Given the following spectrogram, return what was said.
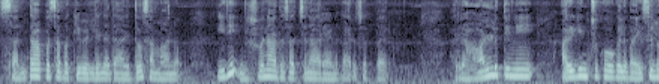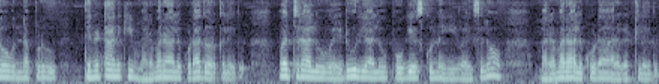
సంతాప సభకి వెళ్ళిన దానితో సమానం. ఇది విశ్వనాథ సత్యనారాయణ గారు చెప్పారు. రాళ్ళు తిని అరిగించుకోగల వయసులో ఉన్నప్పుడు తినటానికి మరమరాలు కూడా దొరకలేదు. వజ్రాలు వైడూర్యాలు పోగేసుకున్న ఈ వయసులో మరమరాలు కూడా అరగట్లేదు.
